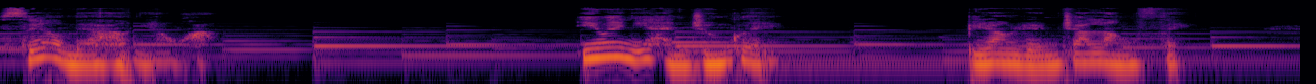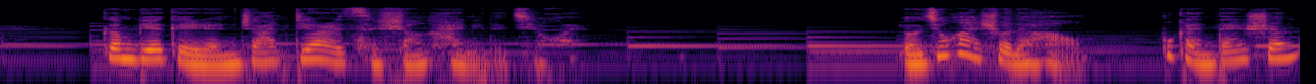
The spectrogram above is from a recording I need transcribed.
所有美好年华。因为你很珍贵，别让人渣浪费，更别给人渣第二次伤害你的机会。有句话说得好：不敢单身，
